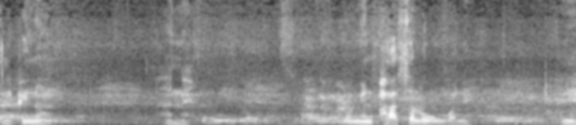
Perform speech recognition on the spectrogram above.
นี่พี่น้องอันนี้ว่าม่นผาสลงวันนี้นี่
